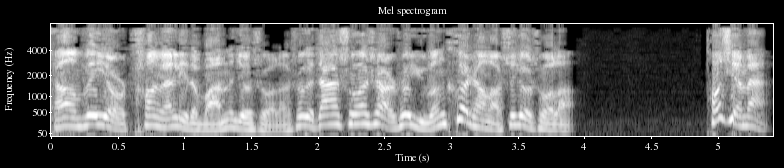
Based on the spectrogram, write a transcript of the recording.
然后微友汤圆里的丸子就说了，说给大家说个事儿，说语文课上老师就说了，同学们，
